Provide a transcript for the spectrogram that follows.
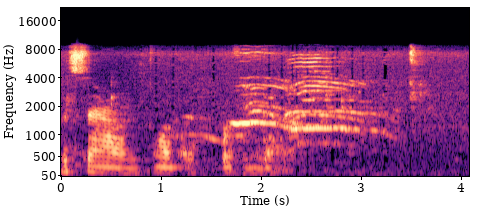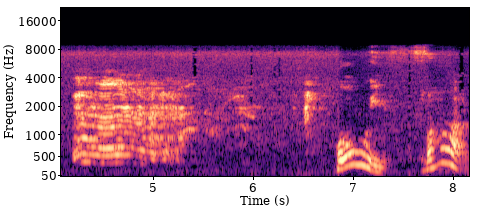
The sound. Oh my fucking god. Holy fuck!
